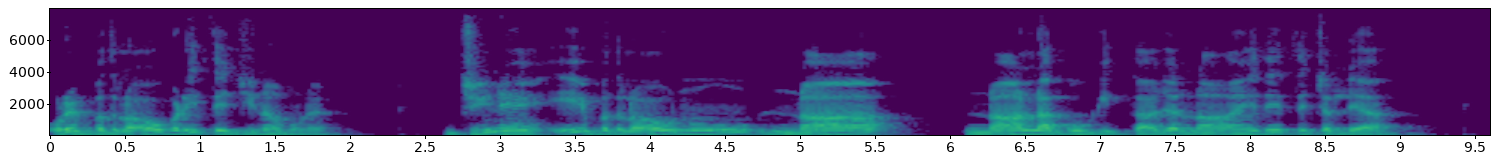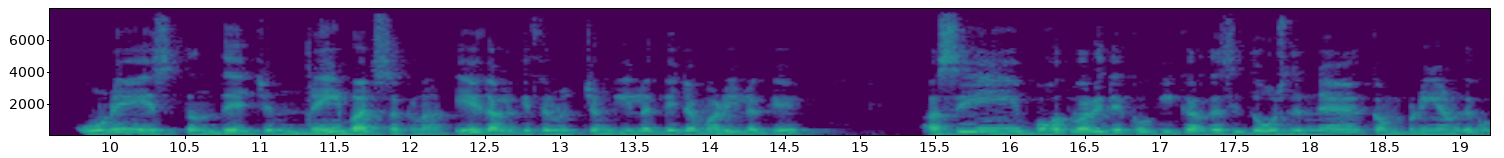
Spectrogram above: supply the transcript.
ਔਰ ਇਹ ਬਦਲਾਅ ਬੜੀ ਤੇਜ਼ੀ ਨਾਲ ਹੋਣਾ ਹੈ। ਜਿਨੇ ਇਹ ਬਦਲਾਅ ਨੂੰ ਨਾ ਨਾ ਲਾਗੂ ਕੀਤਾ ਜਾਂ ਨਾ ਇਹਦੇ ਤੇ ਚੱਲਿਆ, ਉਹਨੇ ਇਸ ਧੰਦੇ 'ਚ ਨਹੀਂ ਬਚ ਸਕਣਾ। ਇਹ ਗੱਲ ਕਿਸੇ ਨੂੰ ਚੰਗੀ ਲੱਗੇ ਜਾਂ ਮਾੜੀ ਲੱਗੇ ਅਸੀਂ ਬਹੁਤ ਵਾਰੀ ਦੇਖੋ ਕੀ ਕਰਦੇ ਸੀ ਦੋਸ਼ ਦਿੰਦੇ ਆ ਕੰਪਨੀਆਂ ਨੂੰ, ਦੇਖੋ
